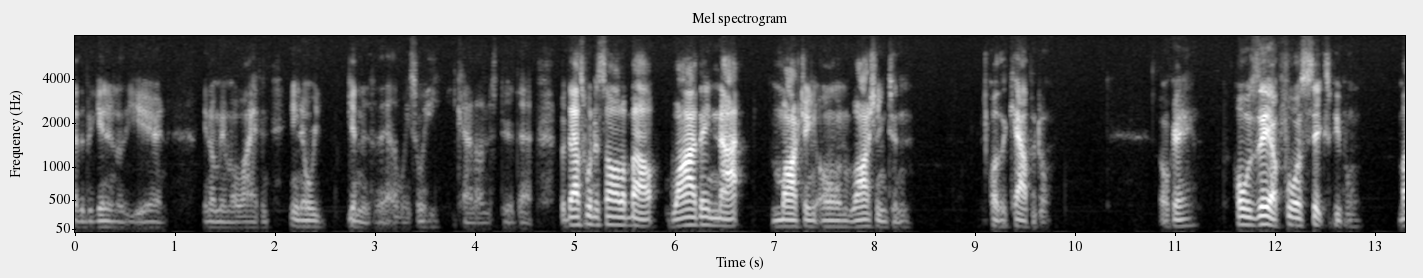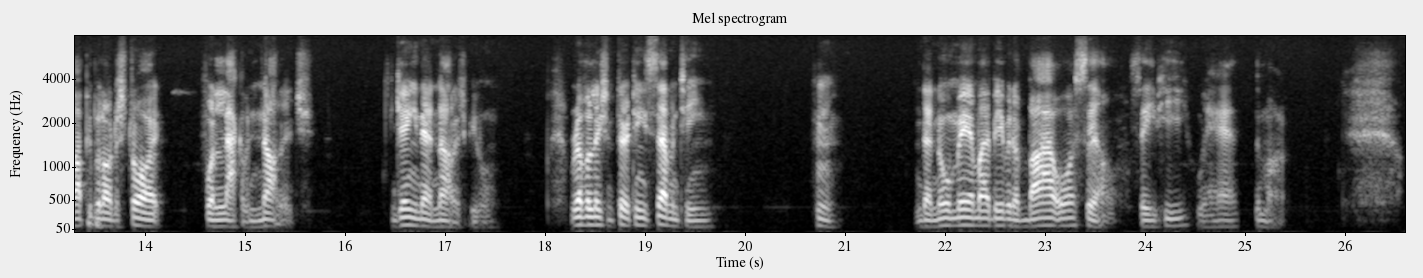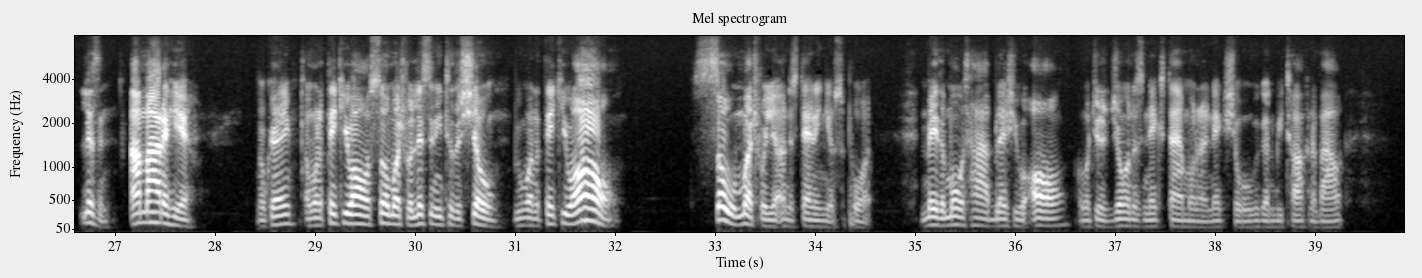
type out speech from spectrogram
at the beginning of the year. And, you know, me and my wife, and, you know, we get into that way. So he, he kind of understood that. But that's what it's all about. Why are they not marching on Washington or the Capitol? Okay. Hosea 4 6, people. My people are destroyed for lack of knowledge. Gain that knowledge, people. Revelation 13 17. Hmm. That no man might be able to buy or sell, save he who has the mark. Listen, I'm out of here. Okay. I want to thank you all so much for listening to the show. We want to thank you all so much for your understanding, your support. May the Most High bless you all. I want you to join us next time on our next show. We're going to be talking about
